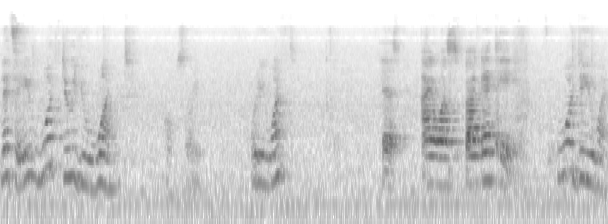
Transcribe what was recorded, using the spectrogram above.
let's say, what do you want? Oh, sorry. What do you want? Yes, I want spaghetti. What do you want?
